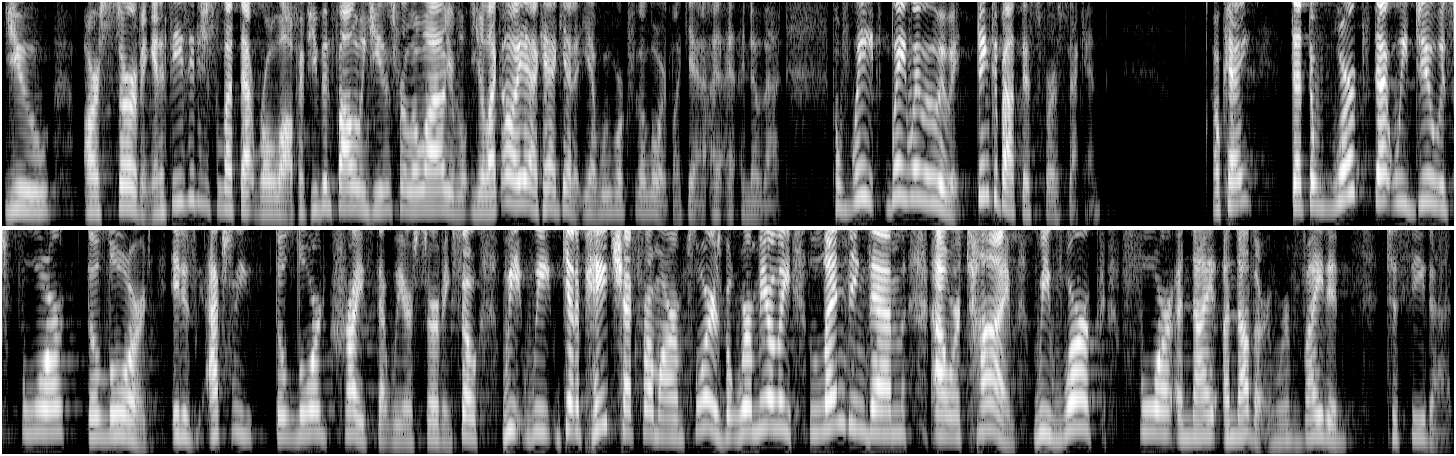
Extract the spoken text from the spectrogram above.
you are serving. And it's easy to just let that roll off. If you've been following Jesus for a little while, you're, you're like, oh, yeah, okay, I get it. Yeah, we work for the Lord. Like, yeah, I, I know that. But wait, wait, wait, wait, wait, wait. Think about this for a second. Okay? That the work that we do is for the Lord. It is actually the Lord Christ that we are serving. So we, we get a paycheck from our employers, but we're merely lending them our time. We work for another, and we're invited to see that.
